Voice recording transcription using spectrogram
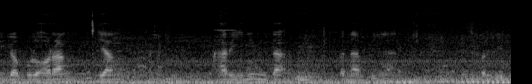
30 orang yang hari ini minta pendampingan. Seperti itu.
